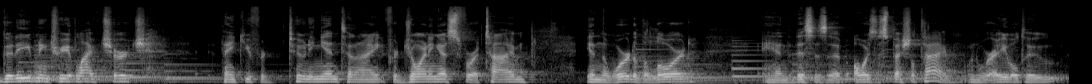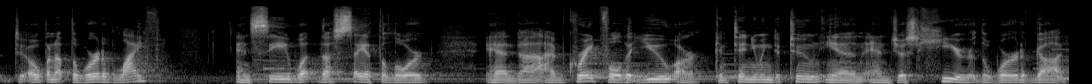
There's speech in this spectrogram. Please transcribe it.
Good evening, Tree of Life Church. Thank you for tuning in tonight, for joining us for a time in the Word of the Lord. And this is a, always a special time when we're able to, to open up the Word of life and see what thus saith the Lord. And uh, I'm grateful that you are continuing to tune in and just hear the Word of God.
